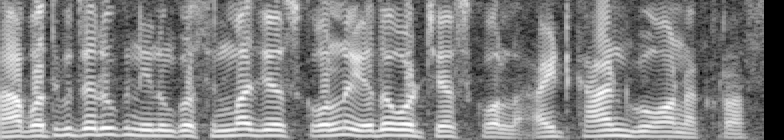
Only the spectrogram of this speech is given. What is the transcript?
నా బతుకు తెరువుకు నేను ఇంకో సినిమా చేసుకోవాలో ఏదో ఒకటి చేసుకోవాలా? It can't go on across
